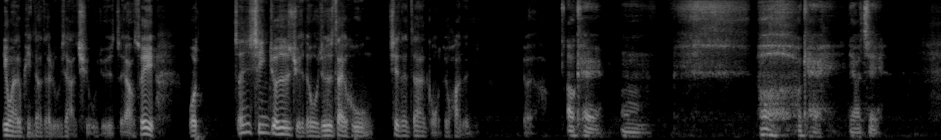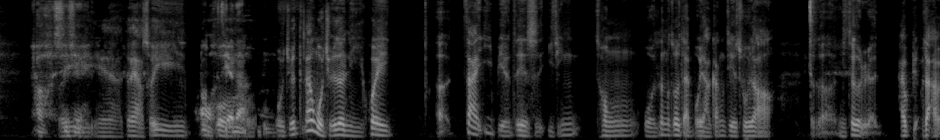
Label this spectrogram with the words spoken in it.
另外一个频道再录下去。我觉得这样，所以我真心就是觉得，我就是在乎现在正在跟我对话的你。对啊，OK，嗯，哦，OK，了解。好，谢谢。对啊，所以哦，天哪，我觉得，但我觉得你会呃在意别人这件事，已经从我那个时候在博雅刚接触到这个你这个人，还有表达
